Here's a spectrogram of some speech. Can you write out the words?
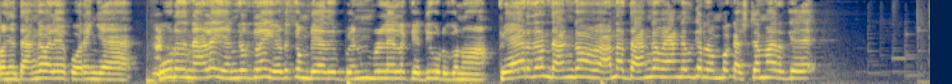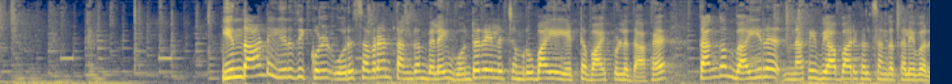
கொஞ்சம் தங்க விலையை குறைங்க. கூடுதனால எங்களுக்கெல்லாம் எடுக்க முடியாது. பெண் பிள்ளைகளை கட்டி கொடுக்கணும். பேர் தான் தங்கம். ஆனால் தங்கம் வாங்குறதுக்கு ரொம்ப கஷ்டமா இருக்கு. இந்த ஆண்டு இறுதிக்குள் ஒரு சவரன் தங்கம் விலை ஒன்றரை லட்சம் ரூபாயை எட்ட வாய்ப்புள்ளதாக தங்கம் வைர நகை வியாபாரிகள் சங்க தலைவர்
